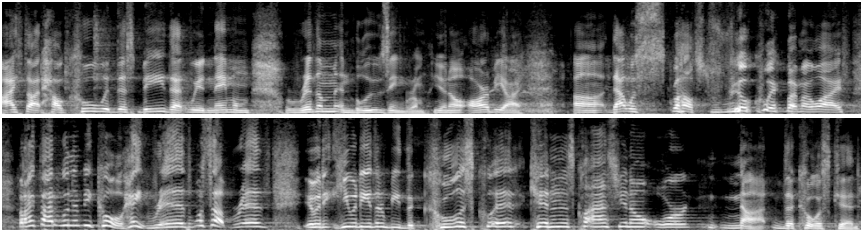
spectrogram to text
I thought, how cool would this be that we'd name him Rhythm and Blues Ingram, you know, RBI. Uh, that was squelched real quick by my wife, but I thought, wouldn't it be cool? Hey, Rith, what's up, Rith? Would, he would either be the coolest kid, kid in his class, you know, or not the coolest kid.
